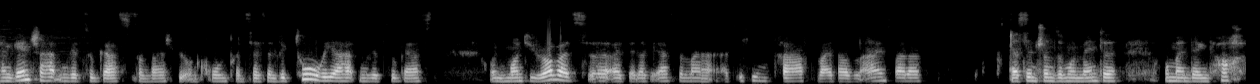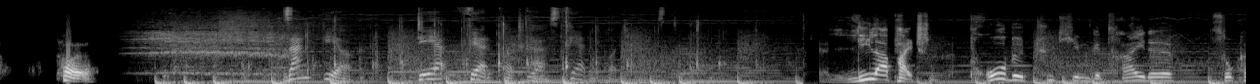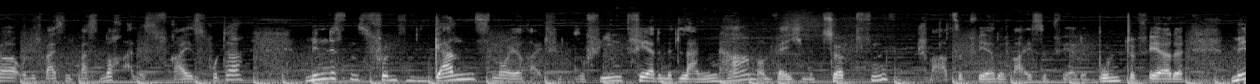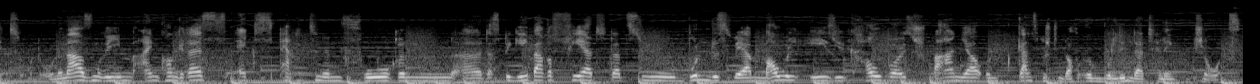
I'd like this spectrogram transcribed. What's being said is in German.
Herrn Genscher hatten wir zu Gast zum Beispiel und Kronprinzessin Victoria hatten wir zu Gast. Und Monty Roberts, äh, als er das erste Mal, als ich ihn traf, 2001 war das, das sind schon so Momente, wo man denkt, hoch, toll. St. Georg, der Pferdepodcast. Pferdepodcast. Lila Peitschen, Probetütchen Getreide, Zucker und ich weiß nicht was noch alles freies Futter. Mindestens fünf ganz neue Reitphilosophien. Pferde mit langen Haaren und welche mit Zöpfen. Schwarze Pferde, weiße Pferde, bunte Pferde. Mit und ohne Nasenriemen. Ein Kongress, Expertinnenforen, äh, das begehbare Pferd dazu, Bundeswehr, Maulesel, Cowboys, Spanier und ganz bestimmt auch irgendwo Linda Tellington Jones.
